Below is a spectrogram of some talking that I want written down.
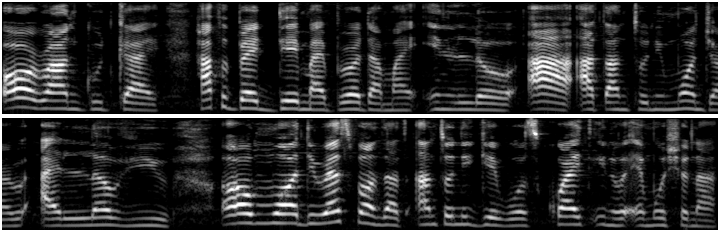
all round good guy. Happy birthday, my brother brother, my in-law, ah, at Anthony Monjaro, I love you. Um, well, the response that Anthony gave was quite, you know, emotional.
